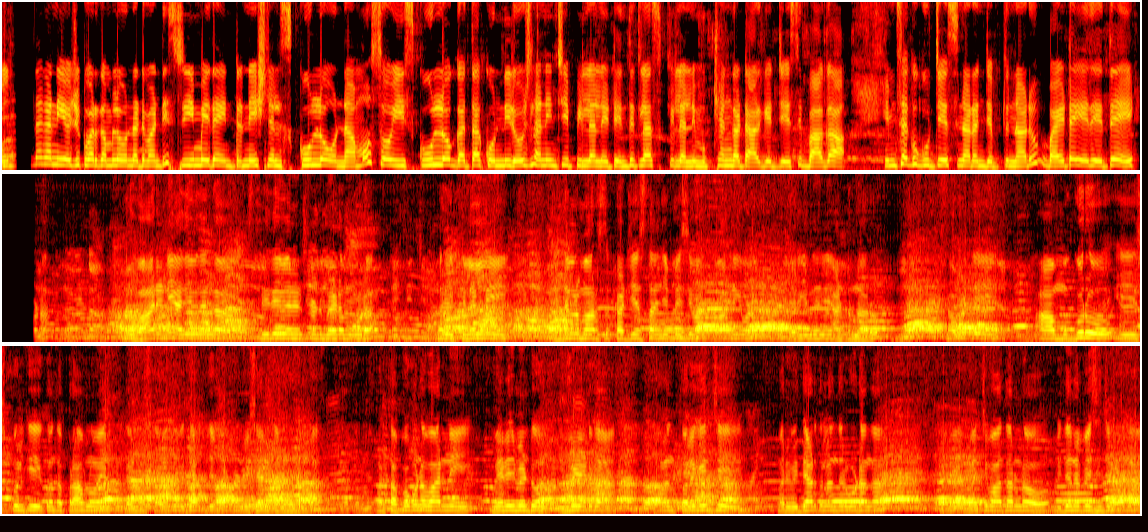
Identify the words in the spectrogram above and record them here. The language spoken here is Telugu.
విజయనగర్ నియోజకవర్గంలో ఉన్నటువంటి శ్రీమేధ ఇంటర్నేషనల్ స్కూల్లో ఉన్నాము. సో ఈ స్కూల్లో గత కొన్ని రోజుల నుంచి పిల్లల్ని టెన్త్ క్లాస్ పిల్లల్ని ముఖ్యంగా టార్గెట్ చేసి బాగా హింసకు గురి చేస్తున్నారని చెప్తున్నారు. బయట ఏదైతే వారిని అదేవిధంగా శ్రీదేవి అనేటువంటి మేడం కూడా మరి పిల్లల్ని ఇంటర్నల్ మార్క్స్ కట్ చేస్తా అని చెప్పేసి వారు వార్నింగ్ జరిగిందని అంటున్నారు. కాబట్టి ఆ ముగ్గురు ఈ స్కూల్కి కొంత ప్రాబ్లం అయినట్టు కనిపిస్తూ ఉంది. విద్యార్థి చెప్పినటువంటి విషయానికి అనుగుణంగా మరి తప్పకుండా వారిని మేనేజ్మెంట్ ఇమ్మీడియట్గా వాళ్ళని తొలగించి మరి విద్యార్థులందరూ కూడా మరి మంచి వాతావరణంలో విద్యను అభ్యసించినట్టుగా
